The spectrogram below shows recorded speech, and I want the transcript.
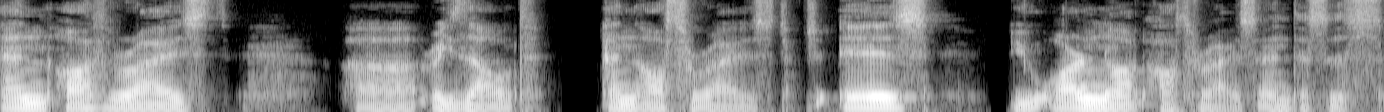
unauthorized uh, result. Unauthorized is you are not authorized, and this is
